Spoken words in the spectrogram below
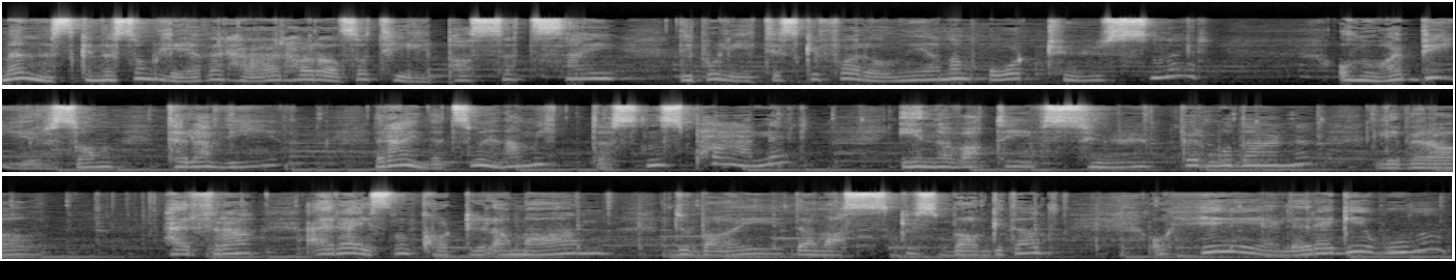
Menneskene som lever her, har altså tilpasset seg de politiske forholdene gjennom årtusener. Og nå er byer som Tel Aviv regnet som en av Midtøstens perler. Innovativ, supermoderne, liberal. Herfra er reisen kort til Amman, Dubai, Damaskus, Bagdad. Og hele regionen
